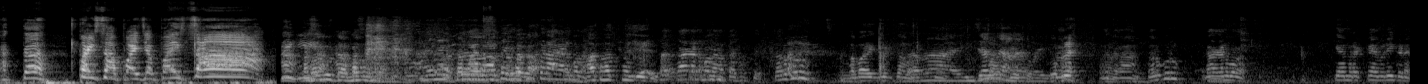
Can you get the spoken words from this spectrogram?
फक्त पैसा पाहिजे पैसा! चालू करू रागाने बघा कॅमेरा कॅमेरा इकडे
